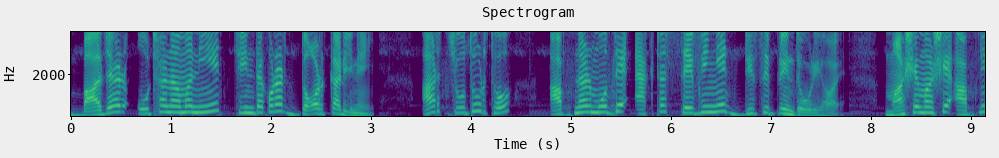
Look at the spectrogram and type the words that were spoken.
বাজার ওঠানামা নিয়ে চিন্তা করার দরকারই নেই। আর চতুর্থ, আপনার মধ্যে একটা সেভিংয়ের ডিসিপ্লিন তৈরি হয়, মাসে মাসে আপনি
